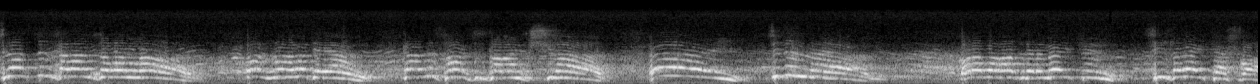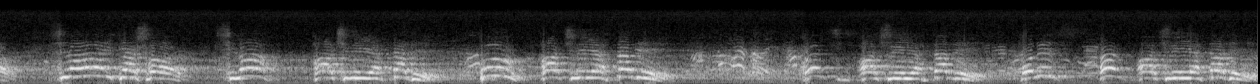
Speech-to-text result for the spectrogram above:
silahsız kalan zavallar, Allah'a kişiler, hey Sinirlayan! Karabağ hazırlamak için sizlere ihtiyaç var, silaha ihtiyaç var, silah hakimiyettedir. Bu hakimiyettedir. Hükm hakimiyettedir. Polis her hakimiyettedir.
